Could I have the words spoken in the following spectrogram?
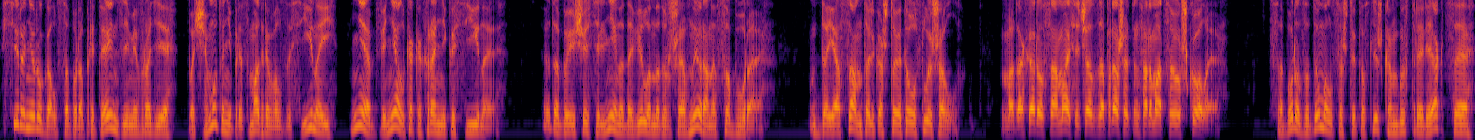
Сира не ругал Сабура претензиями вроде «почему то не присматривал за Сииной», не обвинял как охранника Сиины. Это бы еще сильнее надавило на душевные раны Сабура. «Да я сам только что это услышал!» Матахару сама сейчас запрашивает информацию у школы. Сабура задумался, что это слишком быстрая реакция,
